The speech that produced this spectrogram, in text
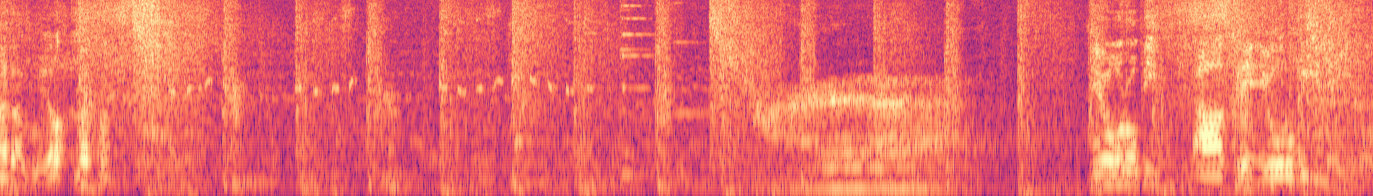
춤이 유행하다고요? 에어로빅. 아 그래 에어로빅이네 이거.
